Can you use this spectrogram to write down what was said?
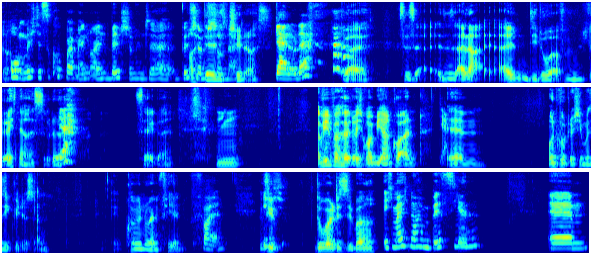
Ja. Oh, möchtest du guck mal meinen neuen Bildschirm hinter Bildschirm? Oh, der sieht schön aus. Geil, oder? Geil. Sind das, sind das alle Alben, die du auf dem Rechner hast, oder? Ja. Sehr geil. Mhm. Auf jeden Fall hört euch Roy Bianco an ja. ähm, und guckt euch die Musikvideos an. Können wir nur empfehlen. Voll. Wie, ich, du wolltest über. Ich möchte noch ein bisschen. Ähm,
